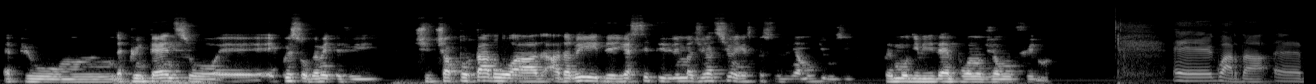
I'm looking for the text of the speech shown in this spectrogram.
è più, è più intenso e, e, questo ovviamente ci, ci, ci ha portato a, ad aprire dei cassetti dell'immaginazione che spesso teniamo chiusi per motivi di tempo quando giriamo un film. Eh, guarda, eh,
